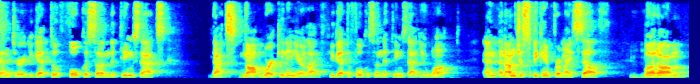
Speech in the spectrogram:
centered. You get to focus on the things that's that's not working in your life. You get to focus on the things that you want. And and i'm just speaking for myself. But um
